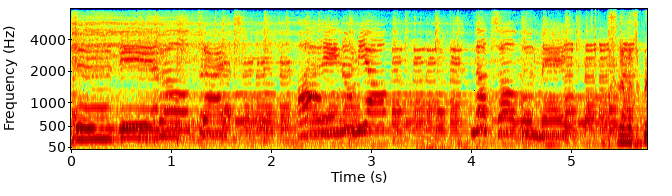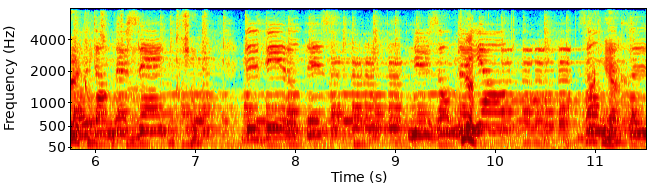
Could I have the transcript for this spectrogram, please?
De wereld draait alleen om jou. Dat zal voor mij We beginnen met de B-kant. eh, interessant. De wereld is nu zonder Ja. jou. Maakt niet Zonder uit.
